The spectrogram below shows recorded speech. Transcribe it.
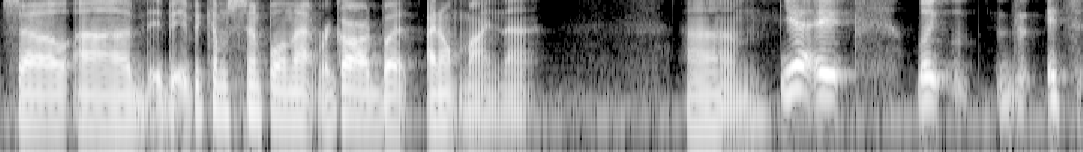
So uh, it, it becomes simple in that regard, but I don't mind that. Um, Yeah, it like it's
